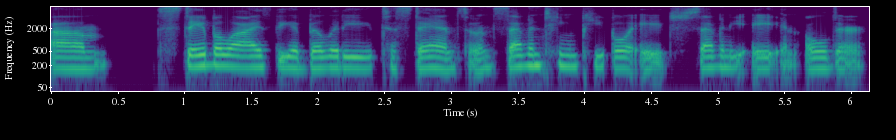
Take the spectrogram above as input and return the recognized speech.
um, stabilized the ability to stand. So in 17 people aged 78 and older,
